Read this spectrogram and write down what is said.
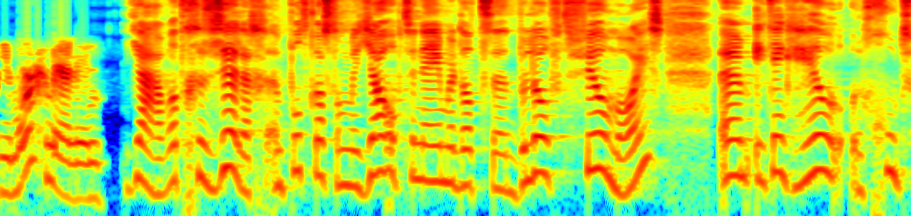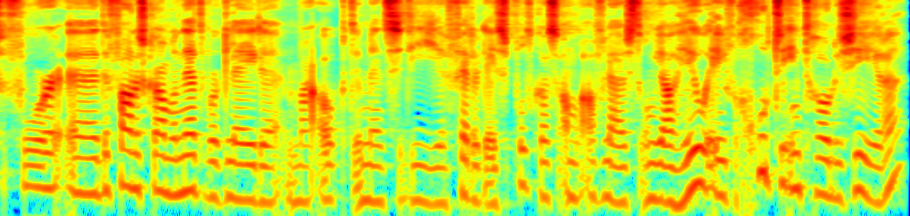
Goedemorgen Merlin. Ja, wat gezellig. Een podcast om met jou op te nemen, dat uh, belooft veel moois. Um, ik denk heel goed voor uh, de Founders Carbon Network leden, maar ook de mensen die uh, verder deze podcast allemaal afluisteren, om jou heel even goed te introduceren.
